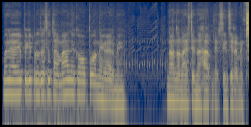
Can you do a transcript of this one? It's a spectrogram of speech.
Bueno, hay que preguntarse tan amable como puedo negarme. No, no, no, este no es Abner, sinceramente.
